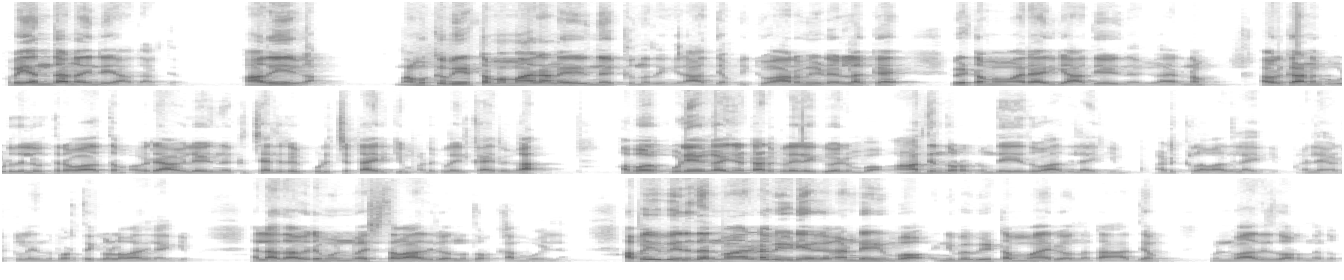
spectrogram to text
അപ്പോൾ എന്താണ് അതിന്റെ യാഥാർത്ഥ്യം? അറിയുക. നമുക്ക് വീട്ടമ്മമാരാണ് എഴുന്നേൽക്കുന്നതെങ്കിൽ ആദ്യം മിക്കവാറും വീടുകളിലൊക്കെ വീട്ടമ്മമാരായിരിക്കും ആദ്യം എഴുന്നേൽക്കുക. കാരണം അവർക്കാണ് കൂടുതൽ ഉത്തരവാദിത്തം അവർ രാവിലെ എഴുന്നേൽക്കും. ചിലർ കുളിച്ചിട്ടായിരിക്കും അടുക്കളയിൽ കയറുക. അപ്പോൾ കുളിയെ കഴിഞ്ഞിട്ട് അടുക്കളയിലേക്ക് വരുമ്പോൾ ആദ്യം തുറക്കുന്നത് ഏത് വാതിലായിരിക്കും? അടുക്കള വാതിലായിരിക്കും. അല്ലേ? അടുക്കളയിൽ നിന്ന് പുറത്തേക്കുള്ള വാതിലായിരിക്കും. അല്ലാതെ അവർ മുൻവശത്തെ വാതിലൊന്നും തുറക്കാൻ പോയില്ല. അപ്പോൾ ഈ ബിരുദന്മാരുടെ വീഡിയോ ഒക്കെ കണ്ടു കഴിയുമ്പോൾ ഇനിയിപ്പോൾ വീട്ടമ്മമാർ വന്നിട്ട് ആദ്യം മുൻവാതിൽ തുറന്നിടും.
